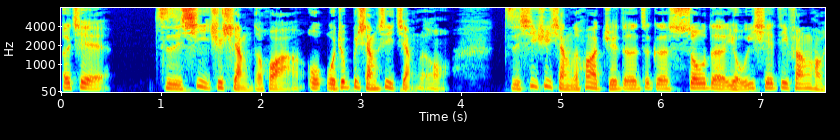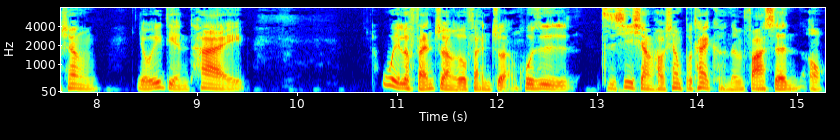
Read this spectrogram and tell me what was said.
而且仔细去想的话，我我就不详细讲了哦。仔细去想的话，觉得这个收的有一些地方好像有一点太为了反转而反转，或是仔细想好像不太可能发生哦。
